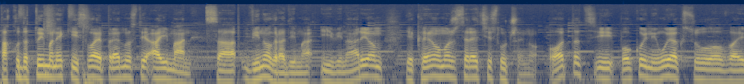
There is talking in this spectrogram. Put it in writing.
Tako da tu ima neke svoje prednosti, a i mane. Sa vinogradima i vinarijom je krenuo, može se reći, slučajno. Otac i pokojni ujak su ovaj,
